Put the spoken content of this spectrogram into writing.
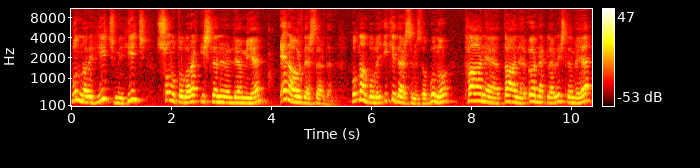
Bunları hiç mi hiç somut olarak işlenilemeyen en ağır derslerden. Bundan dolayı iki dersimizde bunu tane tane örneklerle işlemeye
